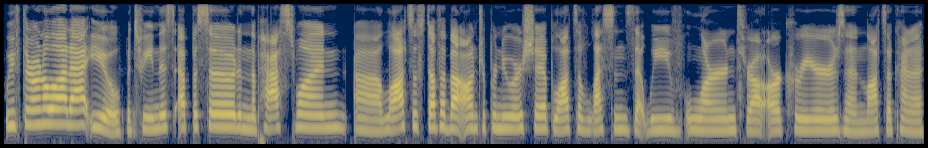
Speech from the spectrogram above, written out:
we've thrown a lot at you between this episode and the past one. Uh, lots of stuff about entrepreneurship, lots of lessons that we've learned throughout our careers, and lots of kind of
